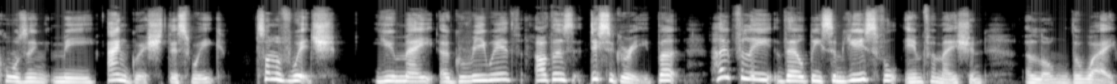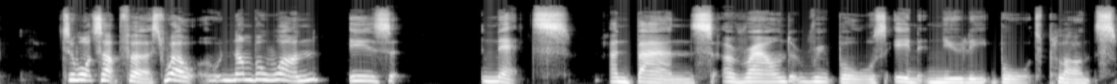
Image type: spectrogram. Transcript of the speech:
causing me anguish this week, some of which you may agree with, others disagree, but hopefully there'll be some useful information along the way. So, what's up first? Well, number one is nets and bands around root balls in newly bought plants.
